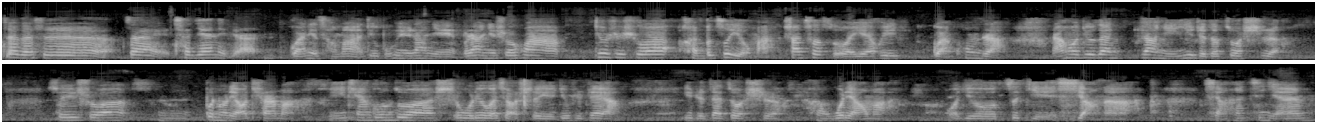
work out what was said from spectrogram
这个是在车间里边，管理层嘛就不会让你不让你说话，就是说很不自由嘛。上厕所也会管控着，然后就在让你一直的做事，所以说，嗯，不能聊天嘛，你一天工作十五六个小时，也就是这样，一直在做事，很无聊嘛，我就自己想了，想想今年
